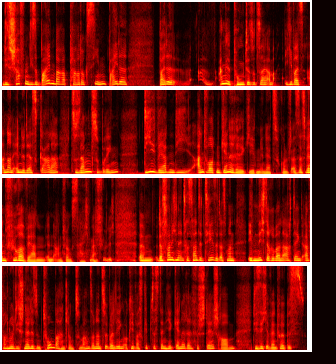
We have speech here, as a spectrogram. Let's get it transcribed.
und die es schaffen, diese beiden Paradoxien, beide, beide Angelpunkte sozusagen am jeweils anderen Ende der Skala zusammenzubringen, die werden die Antworten generell geben in der Zukunft. Also das werden Führer werden, in Anführungszeichen natürlich. Ähm, das fand ich eine interessante These, dass man eben nicht darüber nachdenkt, einfach nur die schnelle Symptombehandlung zu machen, sondern zu überlegen, okay, was gibt es denn hier generell für Stellschrauben, die sich eventuell bis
